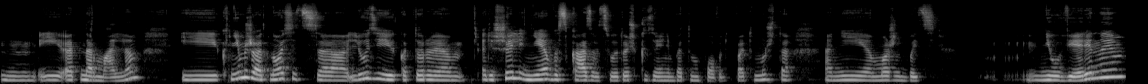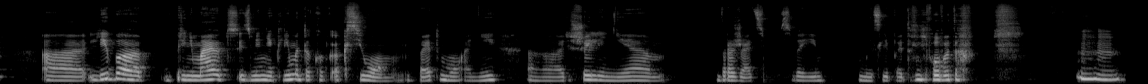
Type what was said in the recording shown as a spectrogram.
и это нормально. И к ним же относятся люди, которые решили не высказывать свою точку зрения по этому поводу, потому что они, может быть, не уверены, а, либо принимают изменение климата как аксиому, поэтому они а, решили не выражать свои мысли по этому поводу. Угу.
